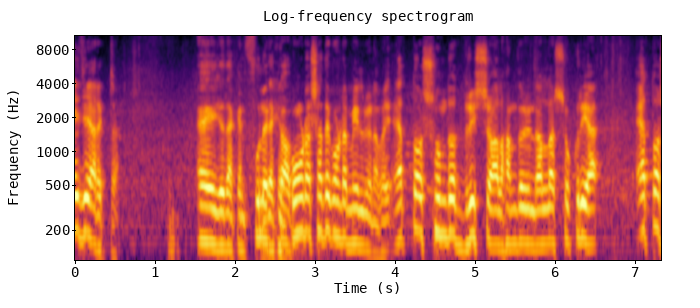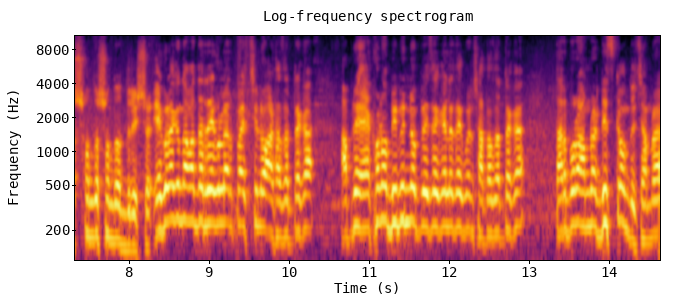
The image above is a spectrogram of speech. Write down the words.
এই যে আরেকটা। এই যে দেখেন ফুলের দেখেন কোনটার সাথে কোনটা মিলবে না ভাই? এত সুন্দর দৃশ্য আলহামদুলিল্লাহ আল্লাহ শুক্রিয়া। এত সুন্দর সুন্দর দৃশ্য। এগুলো কিন্তু আমাদের রেগুলার প্রাইস ছিল আট হাজার টাকা। আপনি এখনও বিভিন্ন পেজে গেলে দেখবেন সাত হাজার টাকা। তারপরে আমরা ডিসকাউন্ট দিচ্ছি। আমরা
